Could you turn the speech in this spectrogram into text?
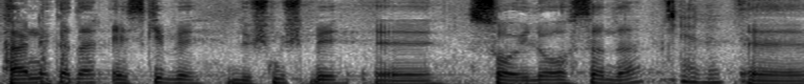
her ne kadar eski bir düşmüş bir e, soylu olsa da Evet. e,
